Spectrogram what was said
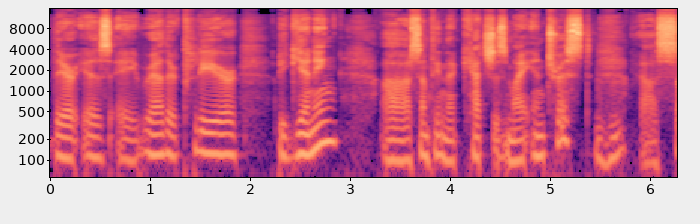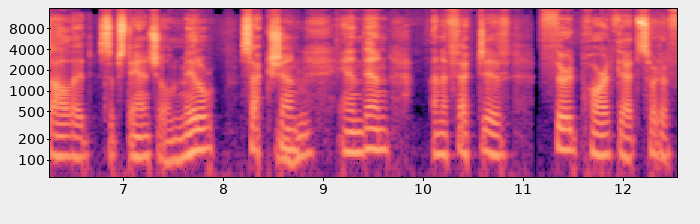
there is a rather clear beginning uh, something that catches my interest mm-hmm. a solid substantial middle section Mm-hmm. and then an effective third part that sort of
